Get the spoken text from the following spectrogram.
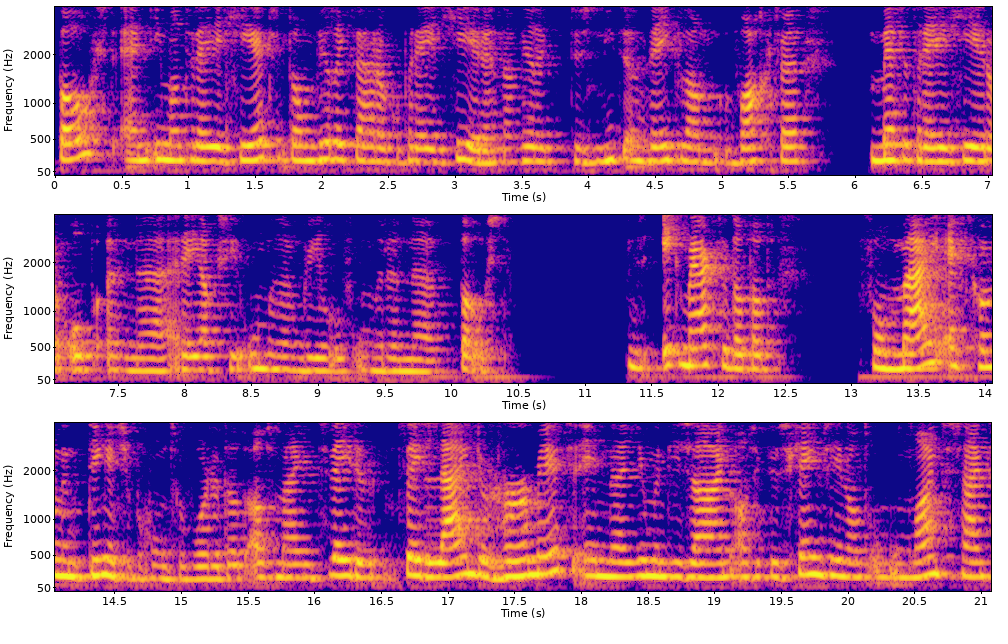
post en iemand reageert, dan wil ik daar ook op reageren. Dan wil ik dus niet een week lang wachten met het reageren op een uh, reactie onder een reel of onder een uh, post. Dus ik merkte dat dat voor mij echt gewoon een dingetje begon te worden. Dat als mijn tweede, tweede lijn, de hermit in uh, human design, als ik dus geen zin had om online te zijn,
